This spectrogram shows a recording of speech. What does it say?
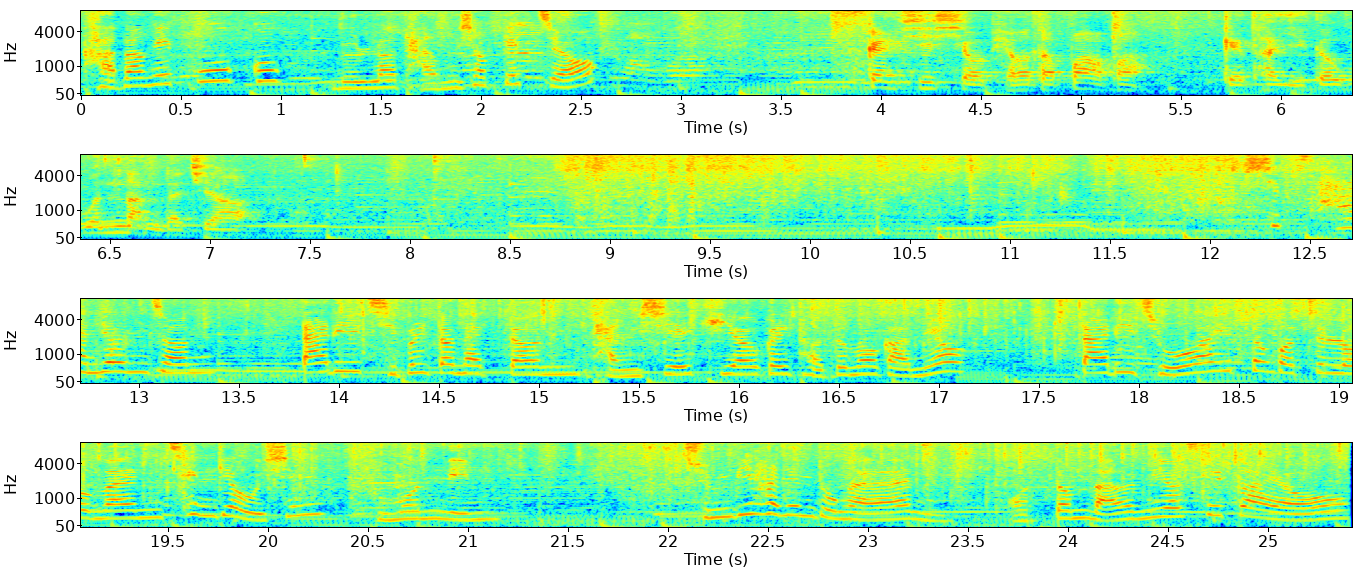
가방에 꾹꾹 눌러 담으셨겠죠. 感谢小朴的爸爸，给他一个温暖的家。 14년 전 딸이 집을 떠났던 당시의 기억을 더듬어가며 딸이 좋아했던 것들로만 챙겨오신 부모님. 준비하는 동안 어떤 마음이었을까요?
